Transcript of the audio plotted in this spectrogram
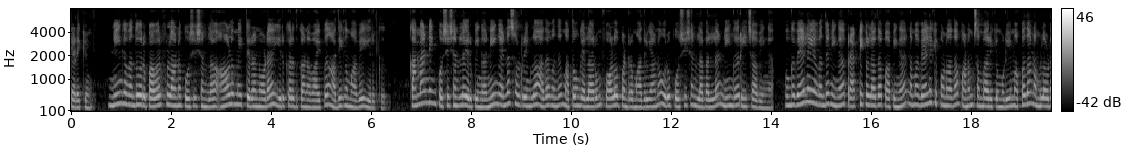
கிடைக்கும். நீங்கள் வந்து ஒரு பவர்ஃபுல்லான பொசிஷனில் ஆளுமை திறனோட இருக்கிறதுக்கான வாய்ப்பு அதிகமாகவே இருக்குது கமாண்டிங் பொசிஷனில் இருப்பீங்க. நீங்கள் என்ன சொல்கிறீங்களோ அதை வந்து மற்றவங்க எல்லாரும் ஃபாலோ பண்ணுற மாதிரியான ஒரு பொசிஷன் லெவலில் நீங்கள் ரீச் ஆவீங்க. உங்கள் வேலையை வந்து நீங்கள் ப்ராக்டிக்கலாக தான் பார்ப்பீங்க. நம்ம வேலைக்கு போனால் தான் பணம் சம்பாதிக்க முடியும். அப்போ தான் நம்மளோட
